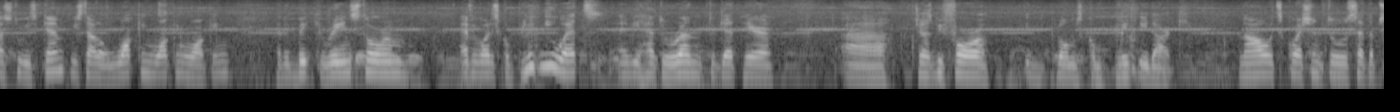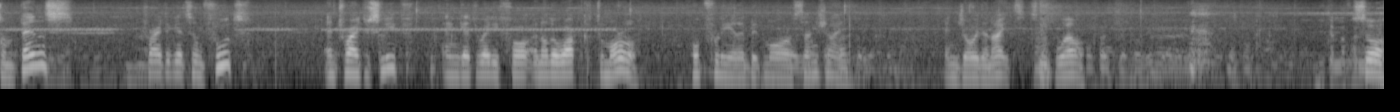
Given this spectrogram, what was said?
us to his camp, we started walking, walking, walking. Had a big rainstorm. Everybody's completely wet, and we had to run to get here uh, just before it becomes completely dark. Now it's a question to set up some tents, try to get some food, and try to sleep and get ready for another walk tomorrow. Hopefully in a bit more sunshine. Enjoy the night, sleep well. So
